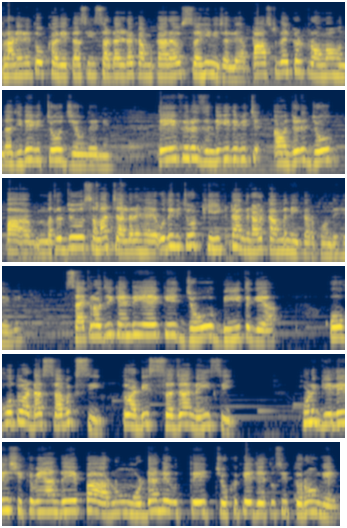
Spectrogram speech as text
ਫਲਾਣੇ ਨੇ ਧੋਖਾ ਦਿੱਤਾ ਸੀ। ਸਾਡਾ ਜਿਹੜਾ ਕੰਮਕਾਰ ਹੈ ਉਹ ਸਹੀ ਨਹੀਂ ਚੱਲਿਆ। ਪਾਸਟ ਦਾ ਇੱਕ ਟਰਾਮਾ ਹੁੰਦਾ, ਜਿਹਦੇ ਵਿੱਚ ਉਹ ਜਿਉਂਦੇ ਨੇ। ਤੇ ਫਿਰ ਜ਼ਿੰਦਗੀ ਦੇ ਵਿੱਚ ਜਿਹੜੇ ਜੋ ਪਾ- ਮਤਲਬ ਜੋ ਸਮਾਂ ਚੱਲ ਰਿਹਾ ਹੈ, ਉਹਦੇ ਵਿੱਚ ਉਹ ਠੀਕ ਢੰਗ ਨਾਲ ਕੰਮ ਨਹੀਂ ਕਰ ਪਾਉਂਦੇ ਹੈਗੇ। ਸਾਈਕੋਲੋਜੀ ਕਹਿੰਦੀ ਹੈ ਕਿ ਜੋ ਬੀਤ ਗਿਆ, ਉਹ ਤੁਹਾਡਾ ਸਬਕ ਸੀ, ਤੁਹਾਡੀ ਸਜ਼ਾ ਨਹੀਂ ਸੀ। ਹੁਣ ਗਿਲੇ ਸ਼ਿਕਵਿਆਂ ਦੇ ਭਾਰ ਨੂੰ ਮੋਢਿਆਂ ਦੇ ਉੱਤੇ ਚੁੱਕ ਕੇ ਜੇ ਤੁਸੀਂ ਤੁਰੋਗੇ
